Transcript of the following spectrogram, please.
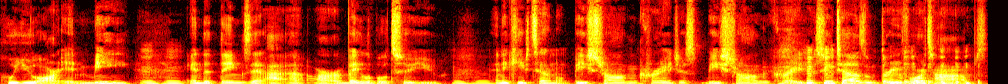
who you are in me Mm-hmm. and the things that I, uh, are available to you. Mm-hmm. And he keeps telling them, be strong and courageous. Be strong and courageous. he tells them three or four times.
